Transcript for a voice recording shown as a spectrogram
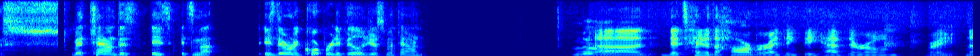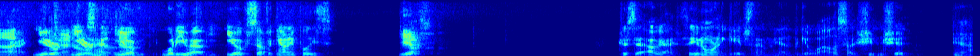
Smithtown does is it's not. Is there an incorporated village of Smithtown? No. Uh, that's head of the harbor. I think they have their own, right? Not All right, you don't. You don't have. You have. What do you have? You have Suffolk County Police. Yeah. Yes. Just okay. So you don't want to engage them. Yeah, it'd get wild. Let's start shooting shit. Yeah.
